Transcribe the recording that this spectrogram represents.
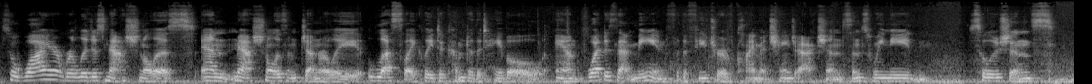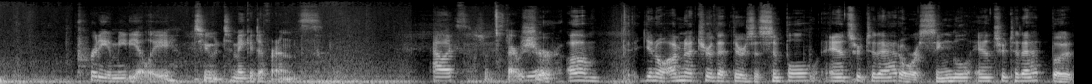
So, why are religious nationalists and nationalism generally less likely to come to the table? And what does that mean for the future of climate change action since we need solutions pretty immediately to, to make a difference? Alex, should start with sure. you? Sure. Um, you know, I'm not sure that there's a simple answer to that or a single answer to that, but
